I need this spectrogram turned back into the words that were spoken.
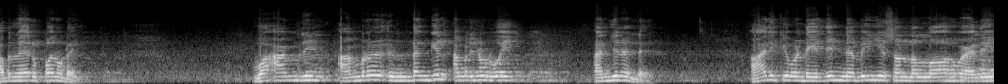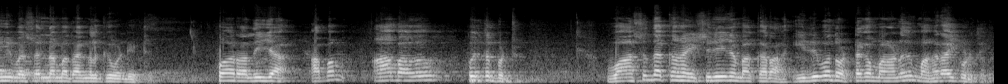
അപ്പൊ നേരെ ഉപ്പാനുണ്ടായി വ അമ്രിൻ അമ്ര ഉണ്ടെങ്കിൽ അമ്രിനോട് പോയി. അഞ്ചിനല്ലേ? ആരിക്ക് വേണ്ടി? ഇതിൻ നബി സല്ലാഹു അലഹി വസല്ലമ തങ്ങൾക്ക് വേണ്ടിയിട്ട്. ഇപ്പോൾ റദിജ അപ്പം ആ ഭാഗം പൊരുത്തപ്പെട്ടു. വാസുദക്ക ഐശ്വരീന ബക്കറ ഇരുപത് ഒട്ടകമാണ് മഹറായി കൊടുത്തത്.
